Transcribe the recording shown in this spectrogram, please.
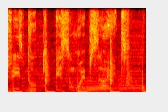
Facebook et son website.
